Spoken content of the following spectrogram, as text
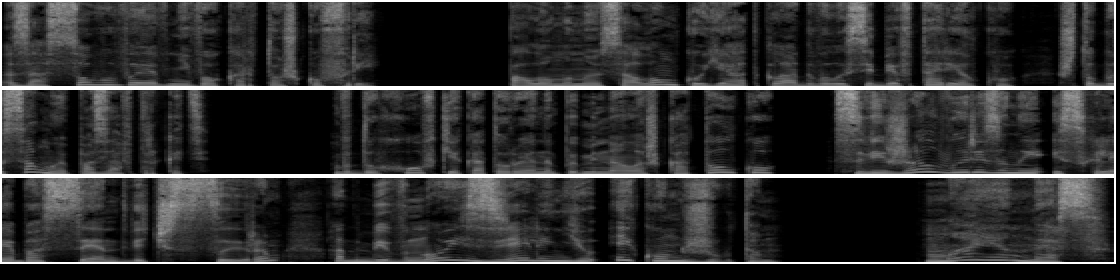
засовывая в него картошку фри. Поломанную соломку я откладывала себе в тарелку, чтобы самой позавтракать. В духовке, которая напоминала шкатулку, свежел вырезанный из хлеба сэндвич с сыром, отбивной, зеленью и кунжутом. «Майонез»,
